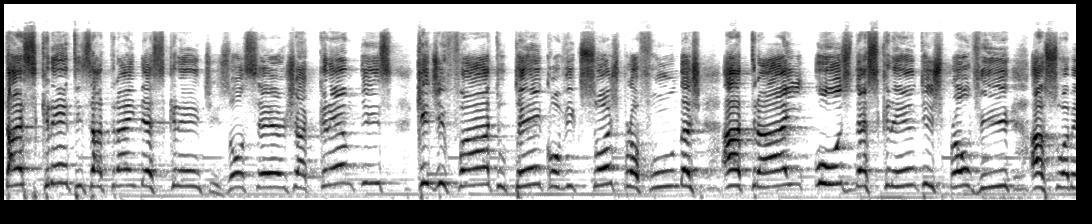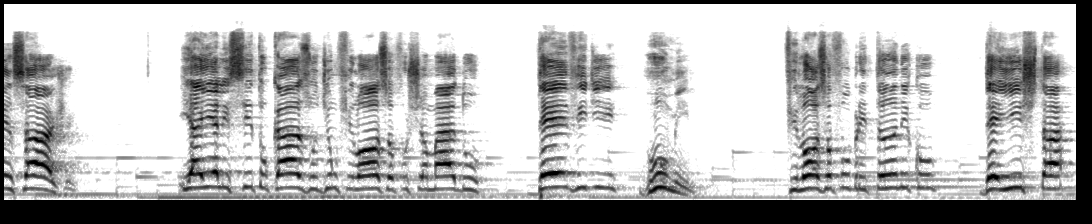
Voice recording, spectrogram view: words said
Tais crentes atraem descrentes, ou seja, crentes que de fato têm convicções profundas atraem os descrentes para ouvir a sua mensagem. E aí ele cita o caso de um filósofo chamado David Hume, filósofo britânico, deísta.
